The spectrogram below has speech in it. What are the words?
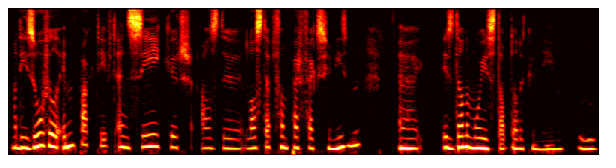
maar die zoveel impact heeft. En zeker als de last hebt van perfectionisme, uh, is dan een mooie stap dat ik kunt nemen. Mm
